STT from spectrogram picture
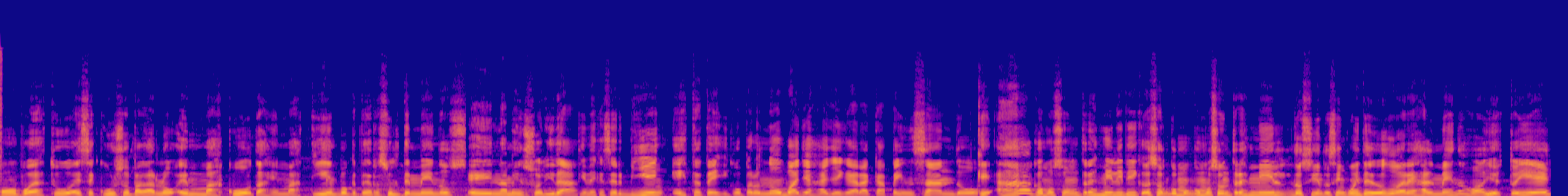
Cómo puedas tú ese curso pagarlo en más cuotas, en más tiempo, que te resulte menos en la mensualidad. Tienes que ser bien estratégico, pero no vayas a llegar acá pensando que, ah, como son tres mil y pico, son como, como son tres mil 252 dólares al menos, oh, yo estoy hecho,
